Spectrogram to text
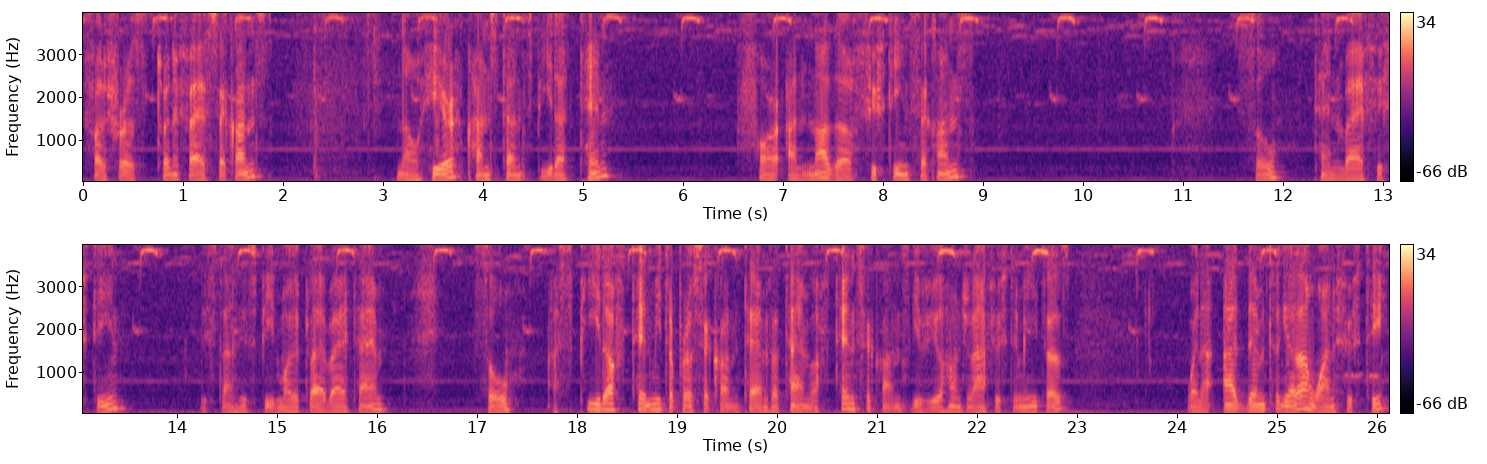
for the first 25 seconds. Now here constant speed at 10 for another 15 seconds. So 10 by 15 distance is speed multiplied by time so a speed of 10 meter per second times a time of 10 seconds give you 150 meters. When I add them together 150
